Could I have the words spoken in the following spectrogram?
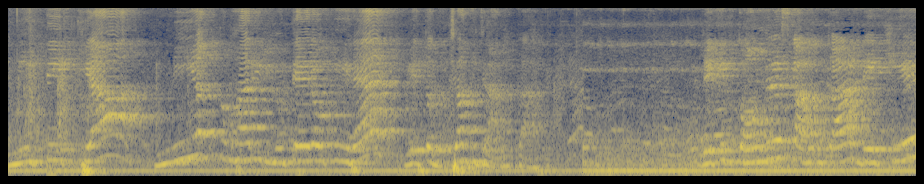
नीति क्या? नियत तुम्हारी लुटेरों की है, ये तो जग जानता है। लेकिन कांग्रेस का अहंकार देखिए,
